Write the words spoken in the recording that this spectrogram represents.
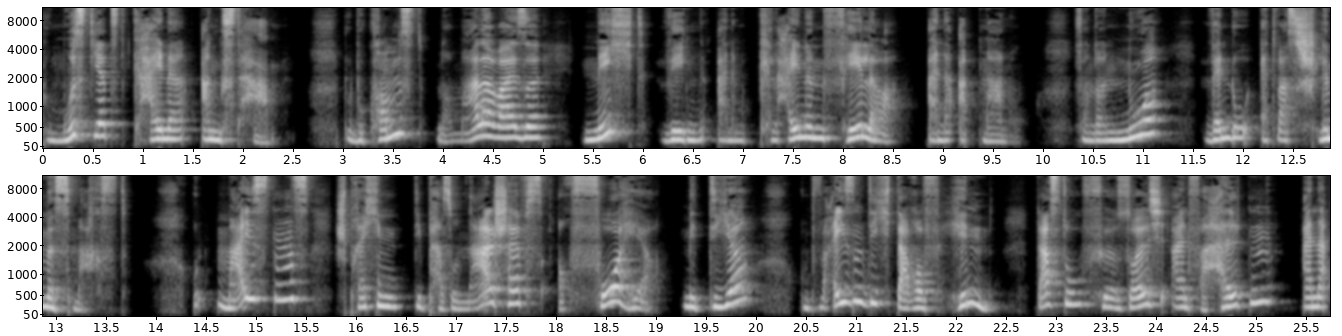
du musst jetzt keine Angst haben. Du bekommst normalerweise nicht wegen einem kleinen Fehler eine Abmahnung, sondern nur, wenn du etwas Schlimmes machst. Und meistens sprechen die Personalchefs auch vorher mit dir und weisen dich darauf hin, dass du für solch ein Verhalten eine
